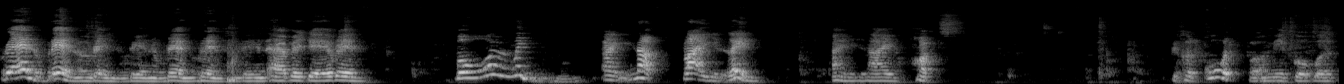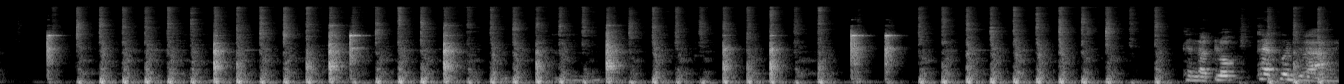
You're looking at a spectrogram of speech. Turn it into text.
Rain, rain, rain, rain, rain, rain, rain, every day rain. Boring. I not like rain. I like hot. Because good for me go work. Cannot look tap into your eye.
